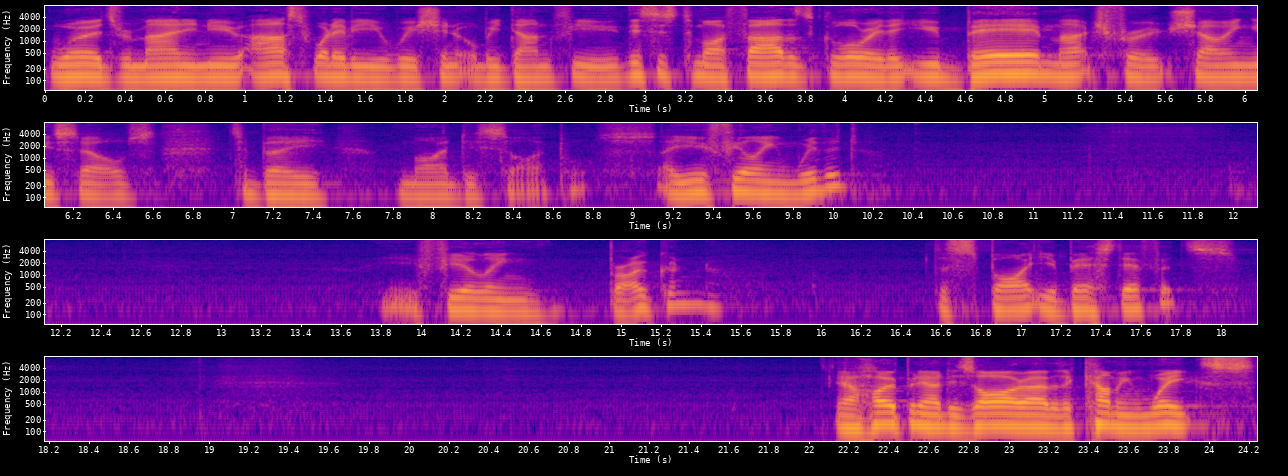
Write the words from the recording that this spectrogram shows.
words remain in you, ask whatever you wish and it will be done for you. This is to my Father's glory that you bear much fruit, showing yourselves to be my disciples. Are you feeling withered? Are you feeling broken despite your best efforts? Our hope and our desire over the coming weeks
